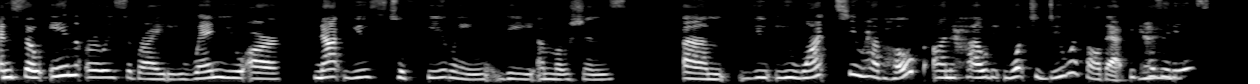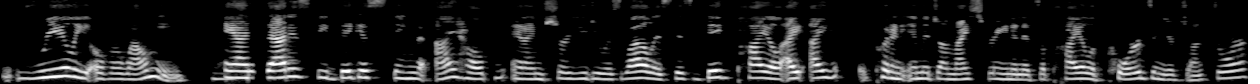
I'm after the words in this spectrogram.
And so in early sobriety, when you are not used to feeling the emotions, um, you, you want to have hope on how to, what to do with all that because it is really overwhelming. And that is the biggest thing that I help. And I'm sure you do as well is this big pile. I, I put an image on my screen and it's a pile of cords in your junk drawer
